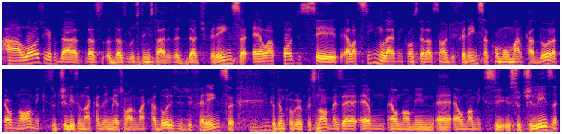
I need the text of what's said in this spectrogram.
a lógica da, das, das lutas identitárias da, da, diferença, ela pode ser, ela sim leva em consideração a diferença como um marcador, até o nome que se utiliza na academia chamado marcadores de diferença, uhum. que eu tenho um problema com esse nome, mas é, é, um, é, um, nome, é, é um nome que se, se utiliza.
